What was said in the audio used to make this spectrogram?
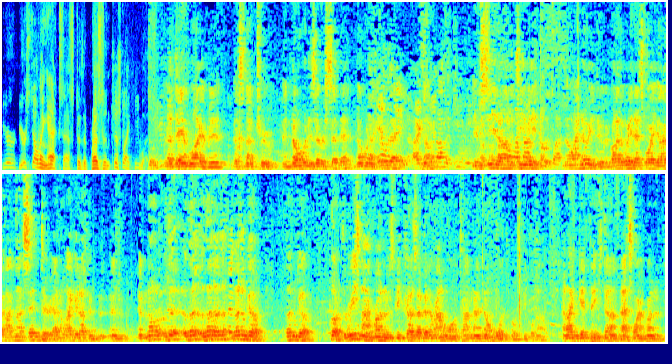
you're, you're selling access to the president just like he was. You're a damn liar, man. That's not true. And no one has ever said that? No one has heard that? I see it on the TV. You see it on the TV. No, I know you do. And by the way, that's why I, I'm not sedentary. I don't. I get up and and, and no, let, let, let, let, let him go. Let him go. Look, the reason I'm running is because I've been around a long time and I know more than most people know, and I can get things done. That's why I'm running.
